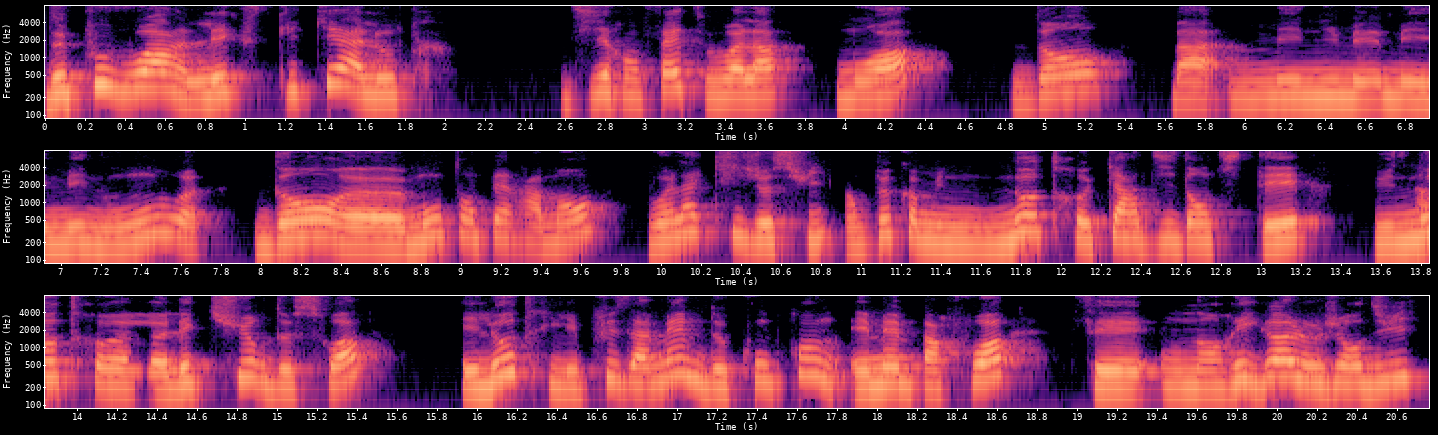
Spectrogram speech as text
de pouvoir l'expliquer à l'autre, dire en fait, voilà, moi, dans bah, mes, mes, mes nombres, dans mon tempérament, voilà qui je suis, un peu comme une autre carte d'identité, une autre euh, lecture de soi. Et l'autre, il est plus à même de comprendre. Et même parfois, c'est, on en rigole aujourd'hui.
